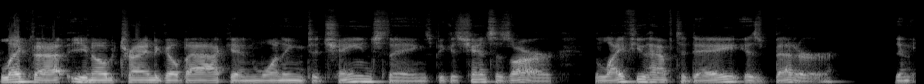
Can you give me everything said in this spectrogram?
like that, you know, trying to go back and wanting to change things because chances are the life you have today is better than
